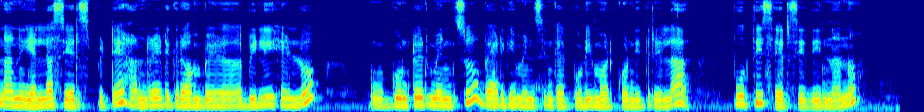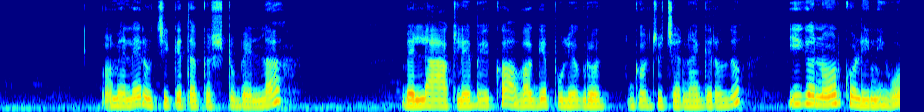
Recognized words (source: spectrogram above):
ನಾನು ಎಲ್ಲ ಸೇರಿಸ್ಬಿಟ್ಟೆ. ಹಂಡ್ರೆಡ್ ಗ್ರಾಮ್ ಬಿಳಿ ಎಳ್ಳು ಗುಂಟೂರು ಮೆಣಸು, ಬ್ಯಾಡಗಿ ಮೆಣಸಿನ್ಕಾಯಿ ಪುಡಿ ಮಾಡ್ಕೊಂಡಿದ್ರಿಲ್ಲ, ಪೂರ್ತಿ ಸೇರಿಸಿದ್ದೀನಿ ನಾನು. ಆಮೇಲೆ ರುಚಿಗೆ ತಕ್ಕಷ್ಟು ಬೆಲ್ಲ. ಬೆಲ್ಲ ಹಾಕಲೇಬೇಕು. ಅವಾಗೆ ಪುಳಿಯೋಗ್ರೋ ಗೊಜ್ಜು ಚೆನ್ನಾಗಿರೋದು. ಈಗ ನೋಡ್ಕೊಳ್ಳಿ ನೀವು.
